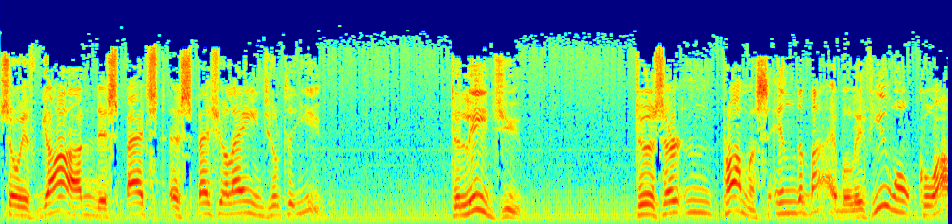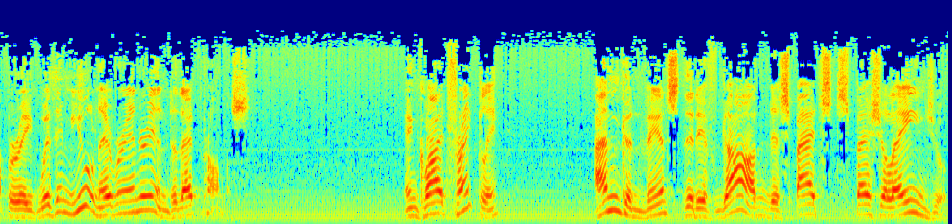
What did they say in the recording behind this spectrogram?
So if God dispatched a special angel to you to lead you to a certain promise in the Bible, if you won't cooperate with Him, you'll never enter into that promise. And quite frankly, I'm convinced that if God dispatched special angel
